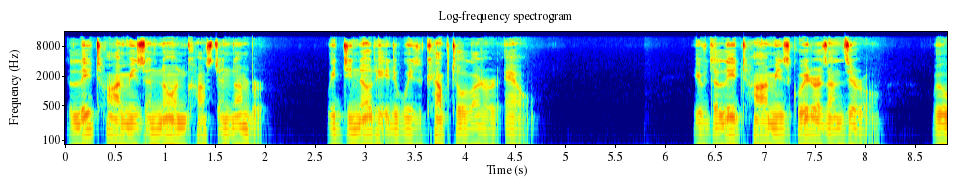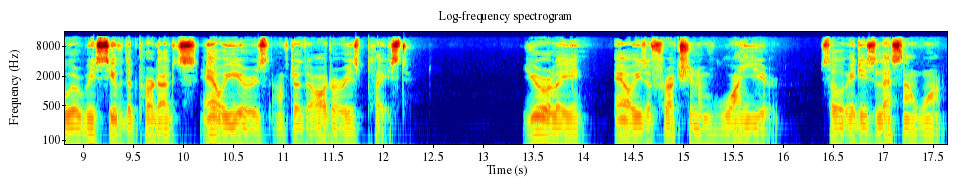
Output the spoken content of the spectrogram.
The lead time is a known constant number. We denote it with capital letter L. If the lead time is greater than zero, we will receive the products L years after the order is placed. Usually, L is a fraction of one year, so it is less than 1.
